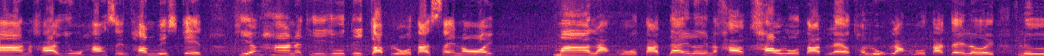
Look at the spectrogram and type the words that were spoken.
มากนะคะ อยู่ห่างเซ็นทรัลเวสเกตเพียง 5 นาที อยู่ติดกับโลตัสไซน้อย มาหลังโลตัสได้เลยนะคะ เข้าโลตัสแล้วทะลุหลังโลตัสได้เลย หรือ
